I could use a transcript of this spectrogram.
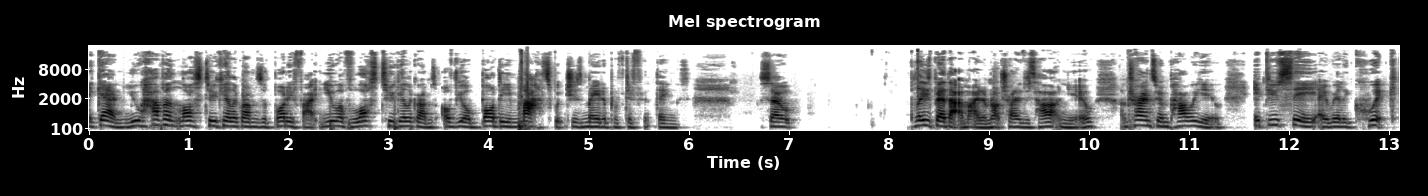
Again, you haven't lost two kilograms of body fat. You have lost two kilograms of your body mass, which is made up of different things. So please bear that in mind. I'm not trying to dishearten you. I'm trying to empower you. If you see a really quick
